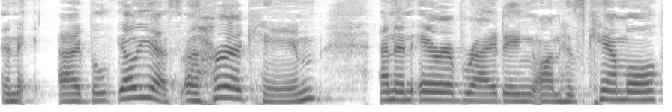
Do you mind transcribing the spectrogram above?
an I bel oh yes, a hurricane and an Arab riding on his camel.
